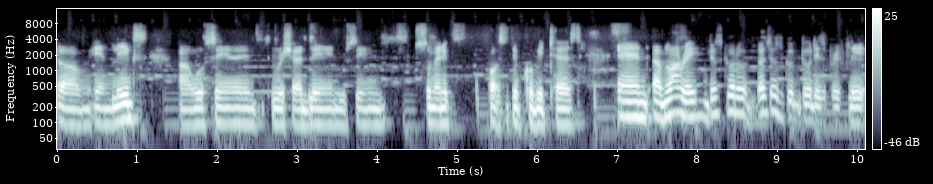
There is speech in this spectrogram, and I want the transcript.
um, in leagues. Uh, we've seen Richard Lane. We've seen so many positive COVID tests. And um, Larry, just go to let's just go do this briefly.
